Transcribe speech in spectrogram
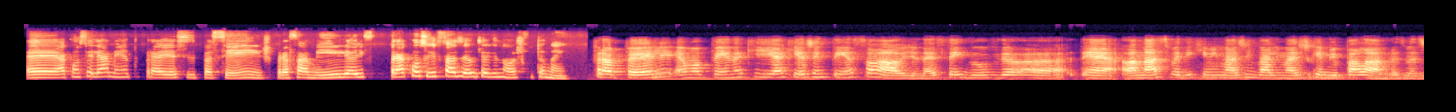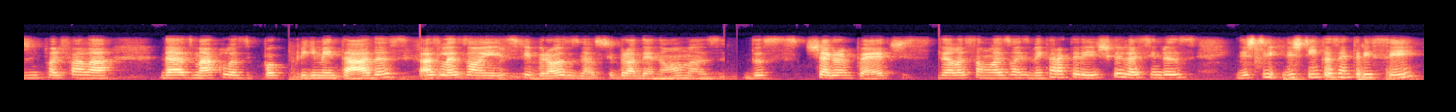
é, aconselhamento para esse paciente, para a família e para conseguir fazer o diagnóstico também. Para a pele, é uma pena que aqui a gente tenha só áudio, né? Sem dúvida, a, é, a máxima de que uma imagem vale mais do que mil palavras, mas a gente pode falar das máculas pigmentadas, as lesões fibrosas, né, os fibroadenomas, dos Sjogren patches. Elas são lesões bem características das síndromes distintas entre si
